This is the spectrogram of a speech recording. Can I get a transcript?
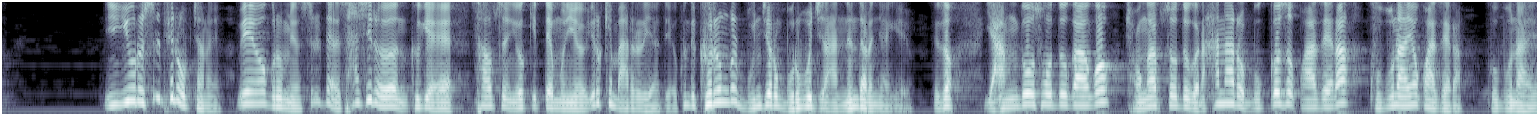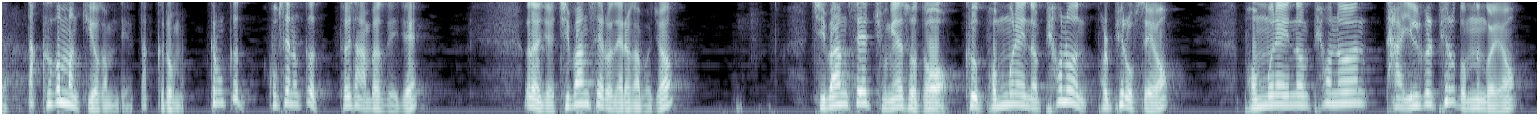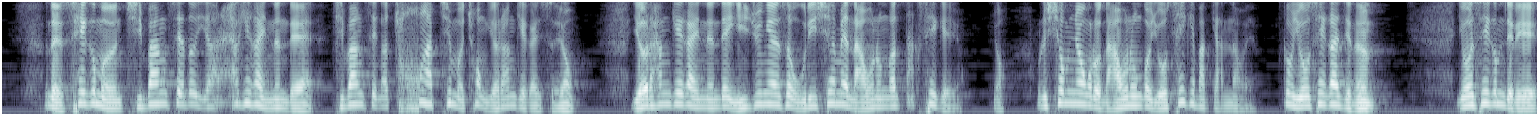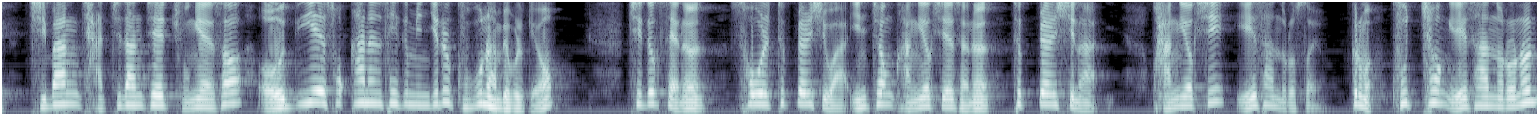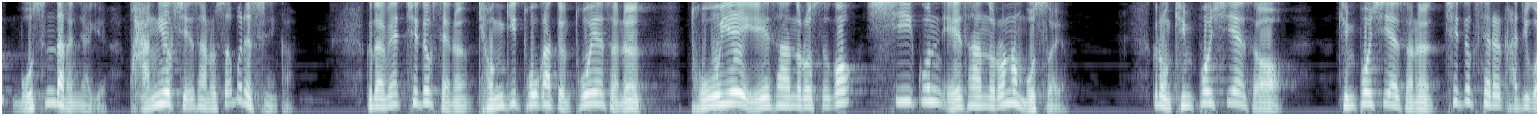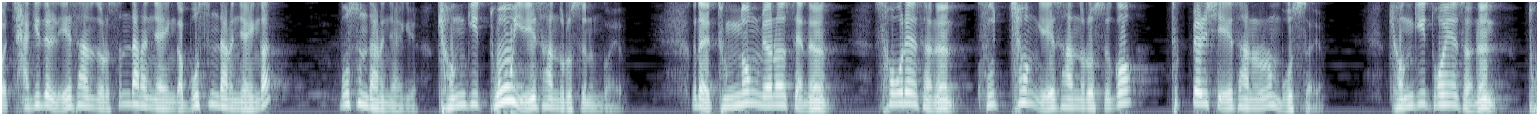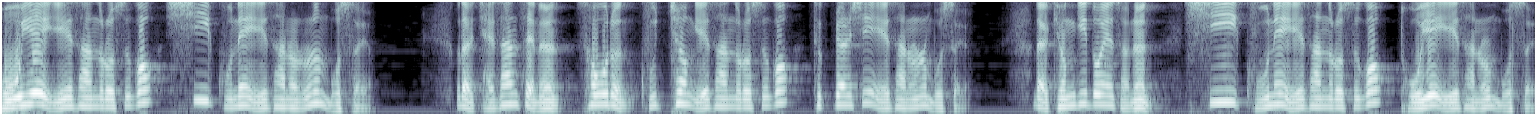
이 이유를 쓸 필요 없잖아요. 왜요? 그러면 쓸 때는 사실은 그게 사업성이 없기 때문이에요. 이렇게 말을 해야 돼요. 근데 그런 걸 문제로 물어보지 않는다는 이야기예요. 그래서 양도소득하고 종합소득은 하나로 묶어서 과세라 구분하여 과세라 구분하여 딱 그것만 기억하면 돼요 딱 그러면 그럼 끝 국세는 끝 더 이상 안 봐도 돼 이제 그다음 이제 지방세로 내려가 보죠 지방세 중에서도 그 법문에 있는 표는 볼 필요 없어요 법문에 있는 표는 다 읽을 필요도 없는 거예요 근데 세금은 지방세도 여러 개가 있는데 지방세가 총 합치면 총 11개가 있어요. 11개가 있는데 이 중에서 우리 시험에 나오는 건 딱 3개예요. 우리 시험용으로 나오는 거 요 3개밖에 안 나와요. 그럼 요 세 가지는 요 세금들이 지방자치단체 중에서 어디에 속하는 세금인지를 구분을 한번 해볼게요. 취득세는 서울특별시와 인천광역시에서는 특별시나 광역시 예산으로 써요 그러면 구청 예산으로는 못 쓴다는 이야기예요. 광역시 예산으로 써버렸으니까. 그 다음에 취득세는 경기도 같은 도에서는 도의 예산으로 쓰고 시군 예산으로는 못 써요. 그럼 김포시에서 김포시에서는 취득세를 가지고 자기들 예산으로 쓴다는 이야기인가 못 쓴다는 이야기인가? 못 쓴다는 이야기예요. 경기도 예산으로 쓰는 거예요. 그 다음에 등록면허세는 서울에서는 구청 예산으로 쓰고 특별시 예산으로는 못 써요. 경기도에서는 도의 예산으로 쓰고 시군의 예산으로는 못 써요. 그 다음에 재산세는 서울은 구청 예산으로 쓰고 특별시 예산으로는 못 써요. 그 다음에 경기도에서는 시군의 예산으로 쓰고 도의 예산으로는 못 써요.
